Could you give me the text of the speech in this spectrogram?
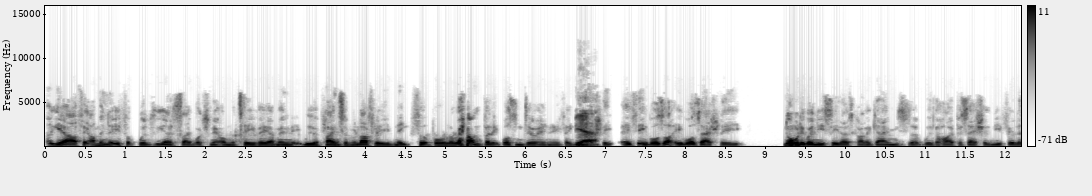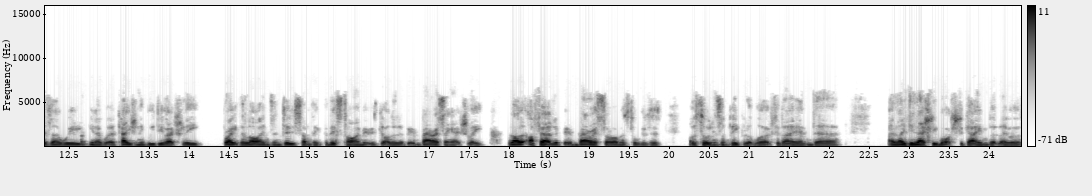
Oh, Yeah, I think, I mean, if it was, you know, say watching it on the TV, I mean, we were playing some lovely, neat football around, but it wasn't doing anything. Yeah. Actually, it, it was, it was actually, normally when you see those kind of games uh, with a high possession, you feel as though we, you know, occasionally we do actually break the lines and do something. But this time it was got a little bit embarrassing actually. And I, I felt a bit embarrassed. So I was talking to, I was talking to some people at work today and, uh, and they didn't actually watch the game, but they were,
